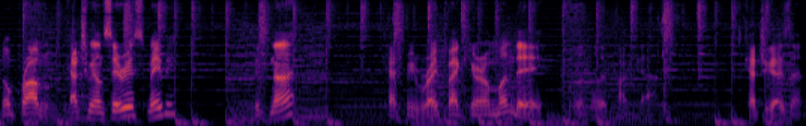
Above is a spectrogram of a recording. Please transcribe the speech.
No problem. Catch me on Sirius, maybe? If not, catch me right back here on Monday with another podcast. Catch you guys then.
